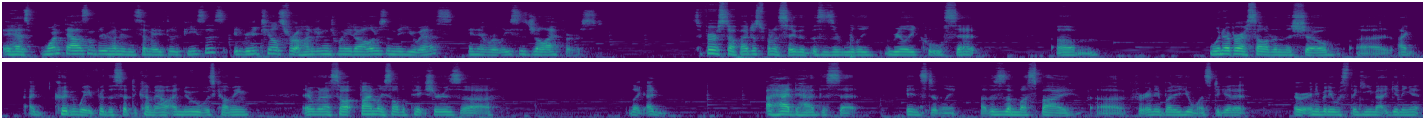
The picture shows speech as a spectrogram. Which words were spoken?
It has 1,373 pieces, it retails for $120 in the US, and it releases July 1st. So first off, I just want to say that this is a really, really cool set. Um, whenever I saw it on the show, uh, I I couldn't wait for the set to come out. I knew it was coming, and when I saw finally saw the pictures, uh, like I I had to have the set instantly. Uh, this is a must buy uh, for anybody who wants to get it, or anybody who was thinking about getting it.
